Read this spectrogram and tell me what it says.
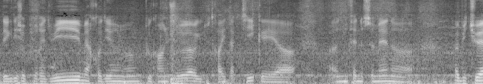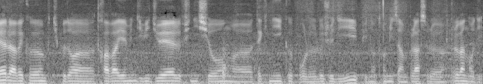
avec des, jeux plus réduits. Mercredi, un, plus grand jeu avec du travail tactique. Et euh, une fin de semaine euh, habituelle avec un petit peu de travail individuel, finition, technique pour le, jeudi. Et puis notre mise en place le vendredi.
